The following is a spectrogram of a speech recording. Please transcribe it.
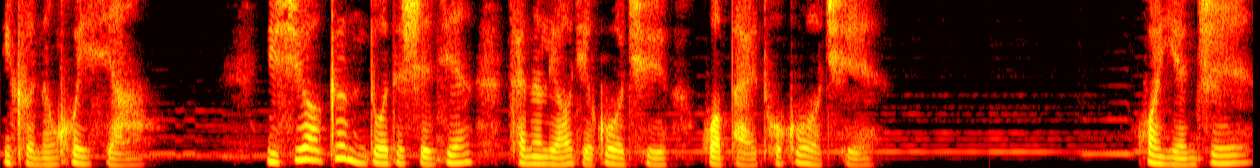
你可能会想，你需要更多的时间才能了解过去或摆脱过去。换言之，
